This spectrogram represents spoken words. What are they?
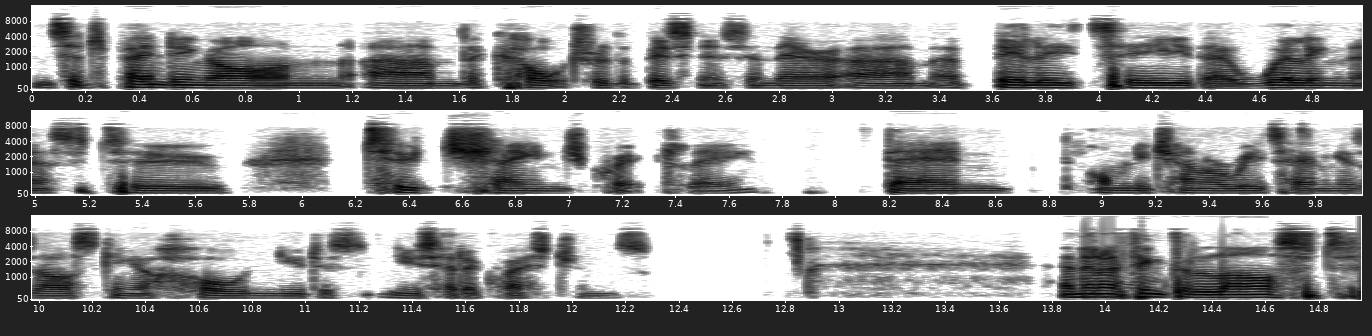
And so, depending on um, the culture of the business and their um, ability, their willingness to to change quickly, then omni-channel retailing is asking a whole new new set of questions. And then I think the last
